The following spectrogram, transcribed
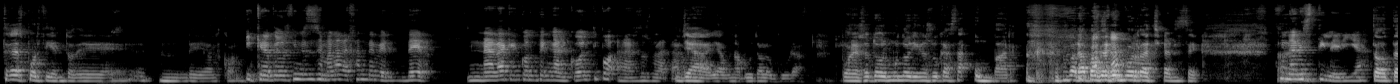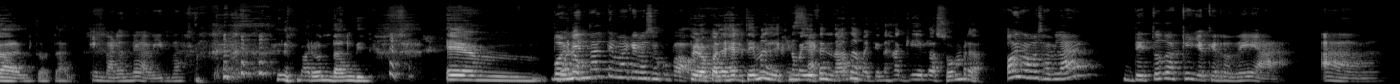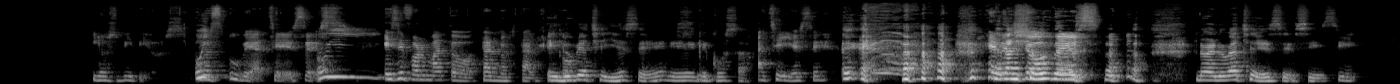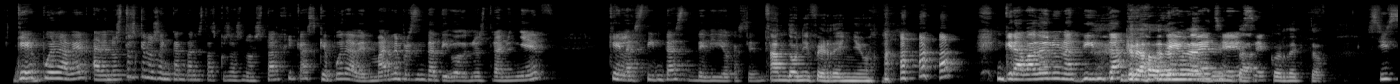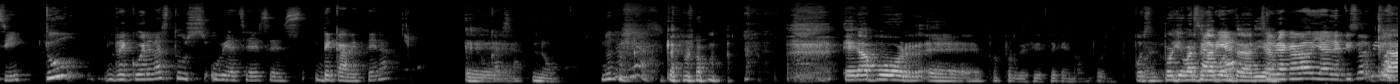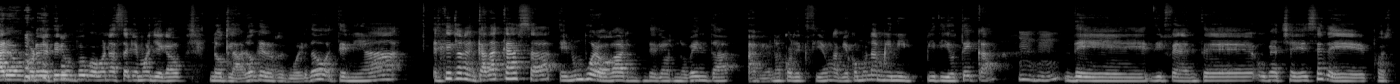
3% de, de alcohol. Y creo que los fines de semana dejan de vender nada que contenga alcohol, tipo a las 2 de la tarde. Ya, ya, una puta locura. Por eso todo el mundo tiene en su casa un bar para poder emborracharse. Una destilería. Total, total. El varón de la birra. El varón dandy. Em, Volviendo bueno, al tema que nos ocupaba. pero. ¿cuál es el tema? Es que no me dicen nada, me tienes aquí en la sombra. Hoy vamos a hablar de todo aquello que rodea a los vídeos, Uy. los VHS. ¡Uy! Ese formato tan nostálgico. El VHS, ¿eh? Qué, Sí. qué cosa. H&S. And Shoulders. No, el VHS, sí. Sí. ¿Qué puede haber, a de nosotros que nos encantan estas cosas nostálgicas, qué puede haber más representativo de nuestra niñez que las cintas de videocassette? Andoni Ferreño, Grabado en una cinta grabado de en una VHS. cinta, correcto. Sí, sí. ¿Tú recuerdas tus VHS de cabecera? Eh, casa? no, ¿No tenías? qué broma. Era por, eh, por, por decirte que no, por, Pues, por, por llevarte la contraria. Se habría acabado ya el episodio. Claro, por decir un poco, bueno, hasta que hemos llegado. No, claro, que lo recuerdo. Tenía. Es que, claro, en cada casa, en un buen hogar de los 90, había una colección, había como una mini videoteca Ujú. de diferentes VHS, de pues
